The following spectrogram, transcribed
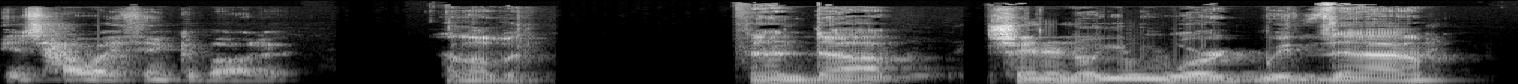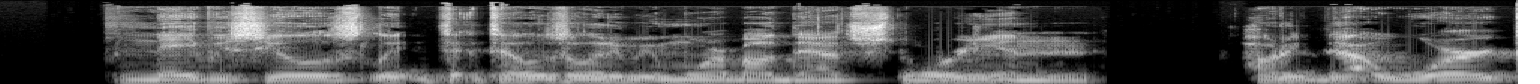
is how I think about it. I love it. And uh, Shane, I know you work with the Navy SEALs. tell us a little bit more about that story and how did that work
